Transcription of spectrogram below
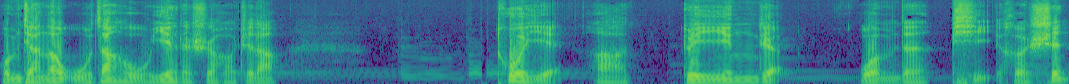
我们讲到五脏和五液的时候，知道唾液啊，对应着我们的脾和肾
